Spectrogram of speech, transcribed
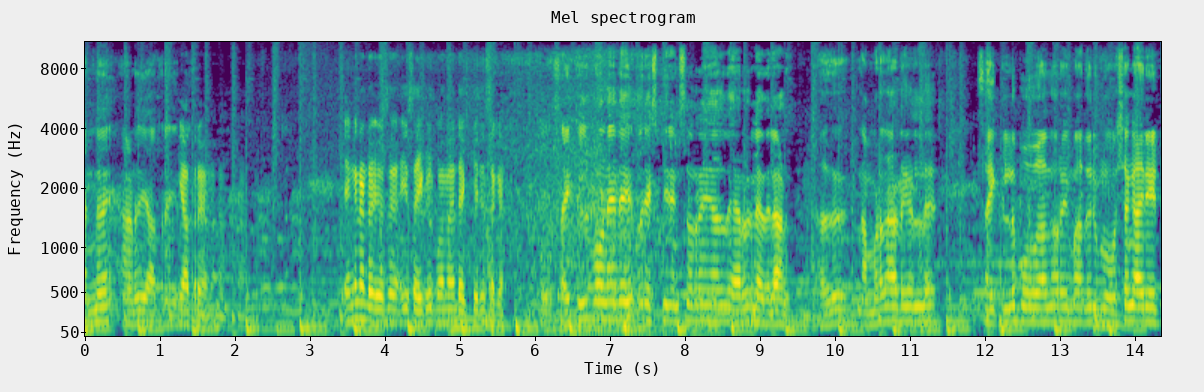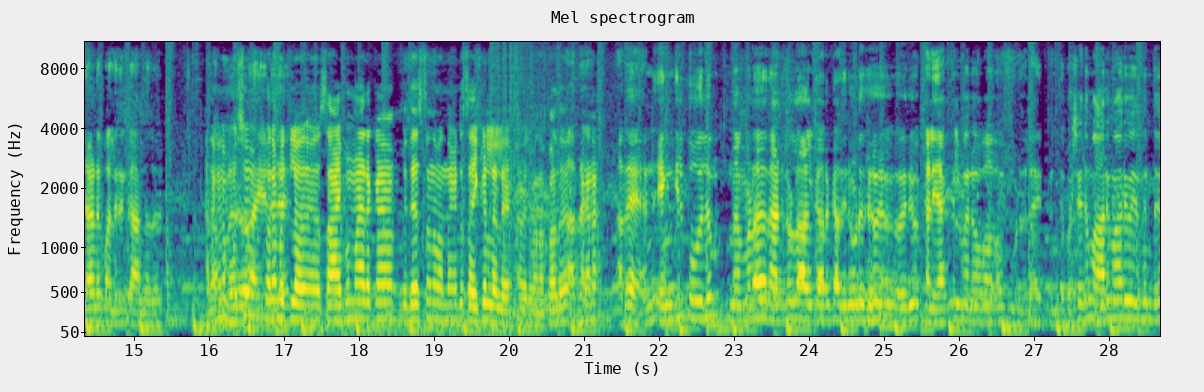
തന്നെ ആണ് യാത്ര ചെയ്യുന്നത്. യാത്ര ചെയ്യുന്നത്. എങ്ങനെയുണ്ട് ഈ സൈക്കിളിൽ പോകുന്നതിന്റെ എക്സ്പീരിയൻസ് ഒക്കെ? സൈക്കിളിൽ പോണതിന്റെ ഒരു എക്സ്പീരിയൻസ് എന്ന് പറഞ്ഞു കഴിഞ്ഞാൽ അത് വേറൊരു ലെവലാണ് അത് നമ്മുടെ നാടുകളിൽ സൈക്കിളിൽ പോവുക എന്ന് പറയുമ്പോൾ അതൊരു മോശം കാര്യമായിട്ടാണ് പലരും കാണുന്നത്. അതങ്ങനെ മോശം പറയാൻ പറ്റില്ല. സാഹിബന്മാരൊക്കെ വിദേശത്ത് നിന്ന് വന്നിട്ട് സൈക്കിളിലല്ലേ അവർ വന്നത്? അപ്പൊ അത് അങ്ങനെ അതെ. എങ്കിൽ പോലും നമ്മുടെ നാട്ടിലുള്ള ആൾക്കാർക്ക് അതിനോടൊരു ഒരു കളിയാക്കൽ മനോഭാവം കൂടുതലായിട്ടുണ്ട്. പക്ഷെ ഇത് മാറി മാറി വരുന്നുണ്ട്.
